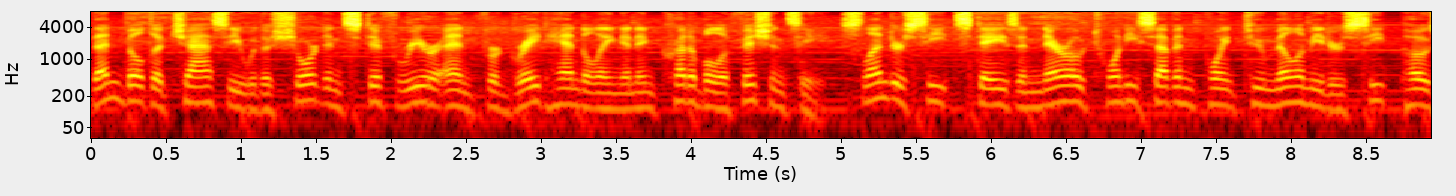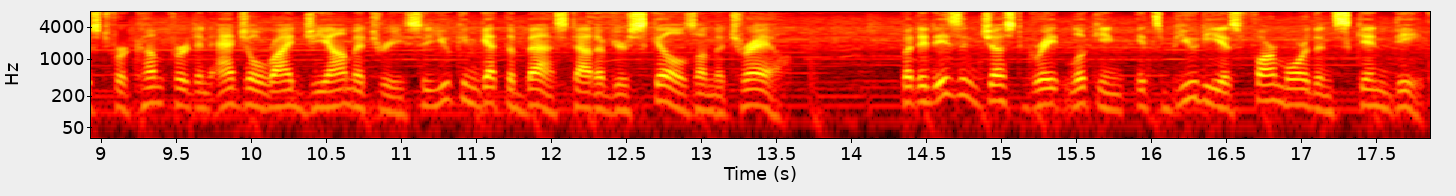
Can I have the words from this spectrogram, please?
then built a chassis with a short and stiff rear end for great handling and incredible efficiency, slender seat stays and narrow 27.2mm seat post for comfort and agile ride geometry so you can get the best out of your skills on the trail. But it isn't just great looking, its beauty is far more than skin deep.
